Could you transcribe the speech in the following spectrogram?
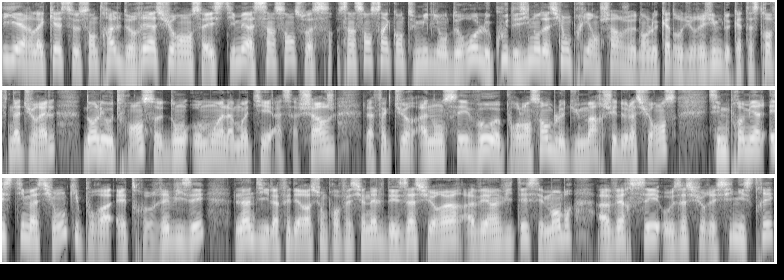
Hier, la Caisse centrale de réassurance a estimé à 550 millions d'euros le coût des inondations pris en charge dans le cadre du régime de catastrophe naturelle dans les Hauts-de-France, dont au moins la moitié à sa charge. La facture annoncée vaut pour l'ensemble du marché de l'assurance. C'est une première estimation qui pourra être révisée. Lundi, la Fédération professionnelle des assureurs avait invité ses membres à verser aux assurés sinistrés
